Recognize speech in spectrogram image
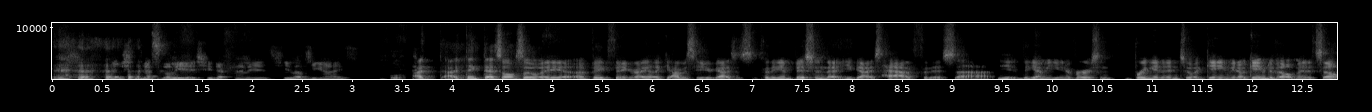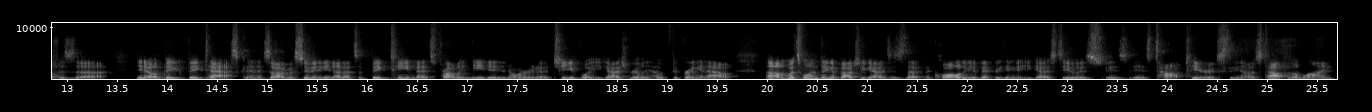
Yeah, she definitely is she definitely is she loves you guys I, I think that's also a, a big thing, right? Like obviously your guys is for the ambition that you guys have for this, uh, the Yummy universe and bring it into a game, you know, game development itself is, uh, you know, a big, big task. And so I'm assuming, you know, that's a big team that's probably needed in order to achieve what you guys really hope to bring it out. Um, what's one thing about you guys is that the quality of everything that you guys do is, is, is top tier. It's, you know, it's top of the line.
